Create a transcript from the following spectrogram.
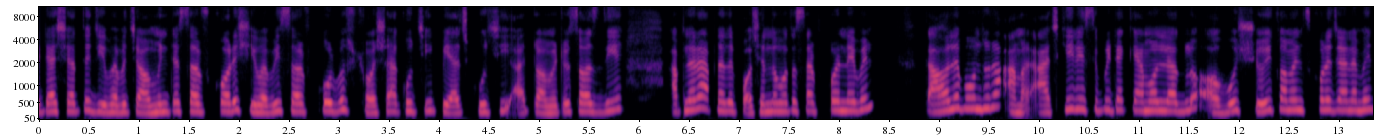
এটার সাথে যেভাবে চাউমিনটা সার্ভ করে, সেভাবেই সার্ভ করব। শসা কুচি, পেঁয়াজ কুচি আর টমেটো সস দিয়ে আপনারা আপনাদের পছন্দ মতো সার্ভ করে নেবেন। তাহলে বন্ধুরা, আমার আজকের রেসিপিটা কেমন লাগল অবশ্যই কমেন্টস করে জানাবেন।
